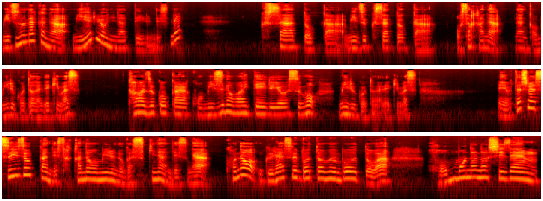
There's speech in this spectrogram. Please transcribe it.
水の中が見えるようになっているんですね。草とか水草とかお魚なんかを見ることができます。川底からこう水が湧いている様子も見ることができます。えー、私は水族館で魚を見るのが好きなんですが、このグラスボトムボートは本物の自然、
